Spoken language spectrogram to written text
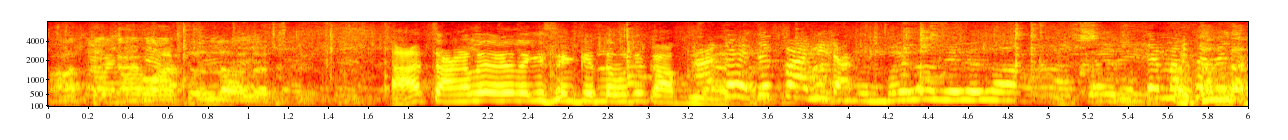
आता काय वाटून लावलं असतं. हा चांगला झाला की संकेतला मध्ये कापणार आता ह्याच्यात पाणी टाक. त्या मसाल्यात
